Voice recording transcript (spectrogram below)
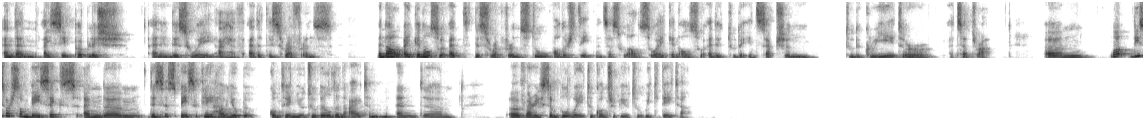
And then I say publish, and in this way I have added this reference. And now I can also add this reference to other statements as well. So I can also add it to the inception, to the creator, etc. Um, well, these are some basics, and um, this is basically how you continue to build an item and um, a very simple way to contribute to Wikidata.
